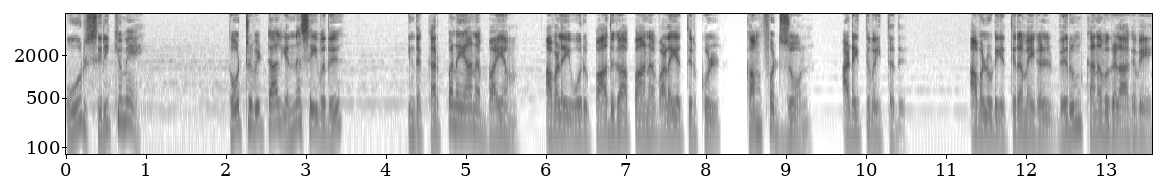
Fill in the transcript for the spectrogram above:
ஊர் சிரிக்குமே? தோற்றுவிட்டால் என்ன செய்வது? இந்த கற்பனையான பயம் அவளை ஒரு பாதுகாப்பான வளையத்திற்குள் கம்ஃபர்ட் ஜோன் அடைத்து வைத்தது. அவளுடைய திறமைகள் வெறும் கனவுகளாகவே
